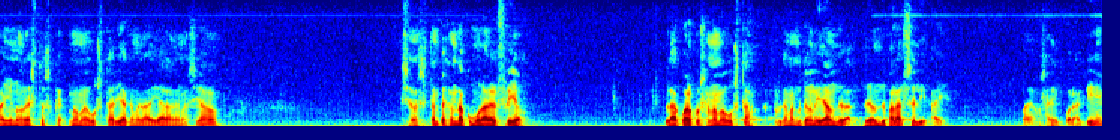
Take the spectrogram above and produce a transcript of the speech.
hay uno de estos que no me gustaría que me la diera demasiado. Se nos está empezando a acumular el frío. La cual cosa no me gusta, porque además no tengo ni idea de dónde, de dónde para el Selly. Ahí. vamos a ir por aquí.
